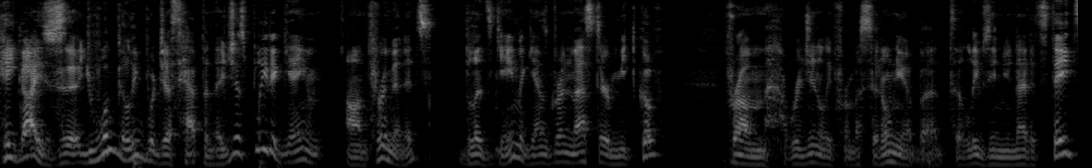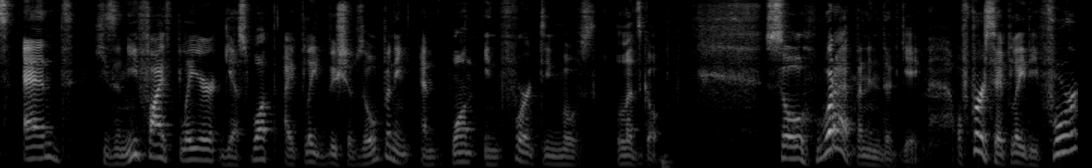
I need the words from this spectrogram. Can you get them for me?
Hey guys, uh, you won't believe what just happened. I just played a game on three minutes, Blitz game against Grandmaster Mitkov, from originally from Macedonia, but uh, lives in United States, and he's an E5 player. Guess what? I played Bishop's opening and won in 14 moves. Let's go. So what happened in that game? Of course, I played E4.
